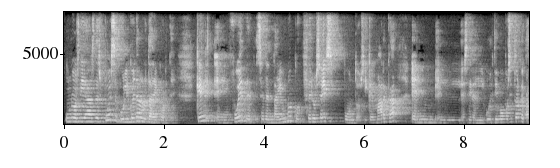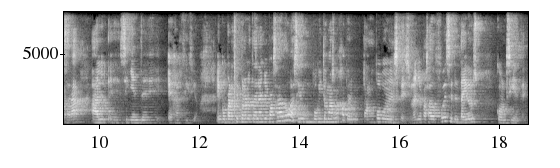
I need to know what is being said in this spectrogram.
Unos días después se publicó ya la nota de corte, que eh, fue de 71,06 puntos y que marca el, el, es decir, el último opositor que pasará al eh, siguiente ejercicio. En comparación con la nota del año pasado, ha sido un poquito más baja, pero tampoco en exceso. El año pasado fue 72,7.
